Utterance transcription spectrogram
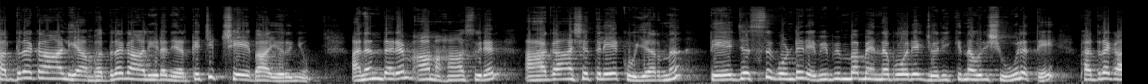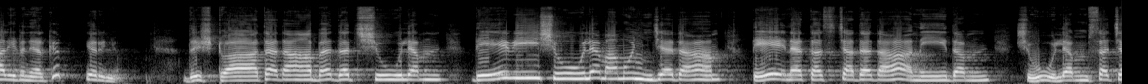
ഭദ്രകാളിയാം ഭദ്രകാളിയുടെ നേർക്ക് ചിക്ഷേപ എറിഞ്ഞു. അനന്തരം ആ മഹാസുരൻ ആകാശത്തിലേക്ക് ഉയർന്ന് തേജസ് കൊണ്ട് രവിബിംബം എന്ന പോലെ ജ്വലിക്കുന്ന ഒരു ശൂലത്തെ ഭദ്രകാളിയുടെ നേർക്ക് എറിഞ്ഞു. ദൃഷ്ട്വാ തഥാ ബദത്ശൂലം ദേവീ ശൂലമമുഞ്ചതാം തേന തശ്ചതദാനീതം ശൂലം സ ച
